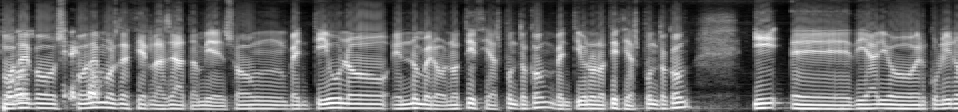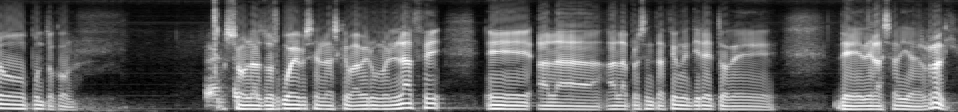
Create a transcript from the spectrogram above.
Podemos, directo. podemos decirlas ya también. Son 21 en número noticias.com, 21noticias.com y eh, diarioherculino.com. Son las dos webs en las que va a haber un enlace eh, a, la, a la presentación en directo de, de- de la salida del rally.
